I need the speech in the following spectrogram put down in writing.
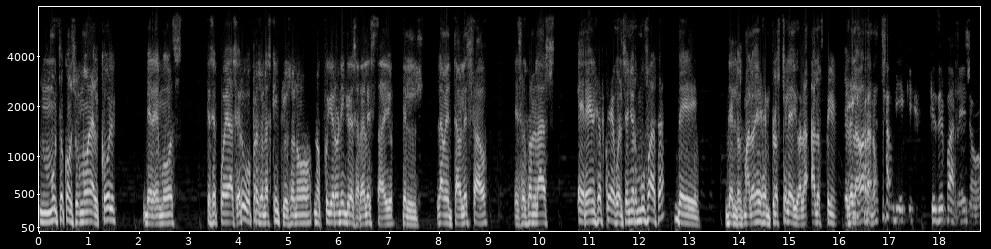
mucho consumo de alcohol, veremos qué se puede hacer. Hubo personas que incluso no, no pudieron ingresar al estadio del lamentable estado. Esas son las herencias que dejó el señor Mufasa de, de los malos ejemplos que le dio a, la- a los pibes de la barra, ¿no? También que, que se parre, no.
